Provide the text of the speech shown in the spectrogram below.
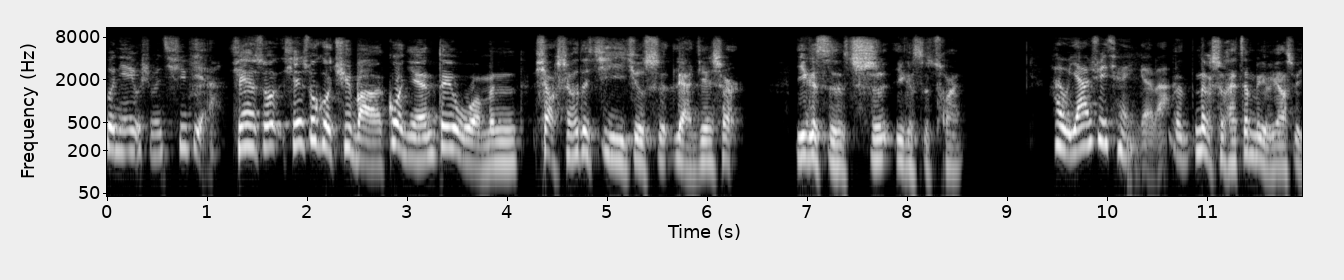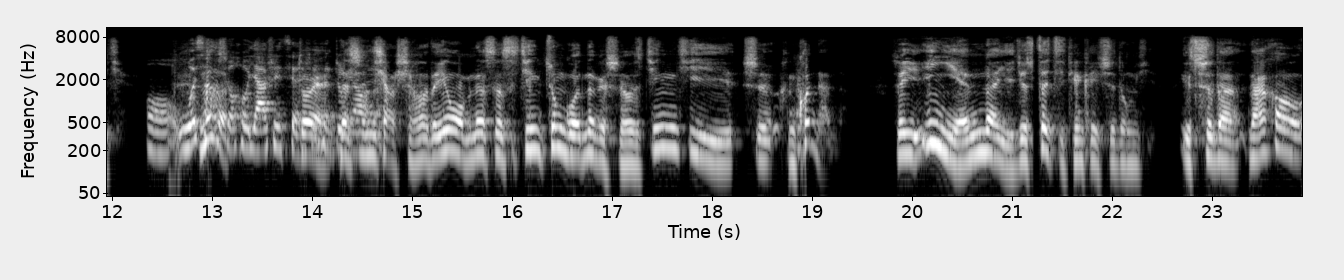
过年有什么区别啊？先说先说过去吧。过年对我们小时候的记忆就是两件事儿，一个是吃，一个是穿，还有压岁钱应该吧？呃，那个时候还真没有压岁钱。哦，我小时候压岁钱是很重要的。对，那是你小时候的，因为我们那时候是经中国那个时候经济是很困难的，所以一年呢也就是这几天可以吃东西，有吃的，然后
